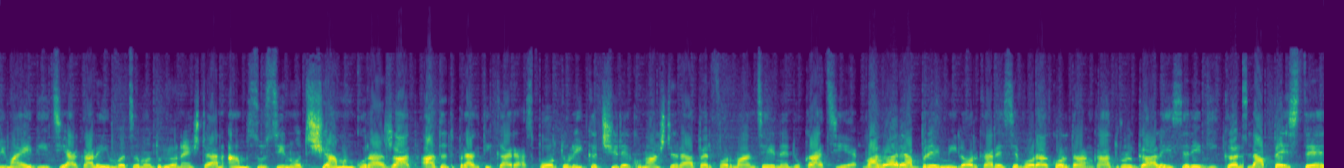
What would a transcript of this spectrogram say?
prima ediție a Galei Învățământului Oneștean, am susținut și am încurajat atât practicarea sportului, cât și recunoașterea performanței în educație. Valoarea premiilor care se vor acorda în cadrul galei se ridică la peste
